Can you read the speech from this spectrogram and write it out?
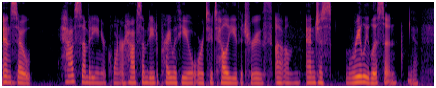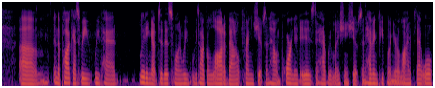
And so have somebody in your corner, have somebody to pray with you or to tell you the truth um, and just really listen. Yeah. Um, in the podcast we we've had leading up to this one, we we talked a lot about friendships and how important it is to have relationships and having people in your life that will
